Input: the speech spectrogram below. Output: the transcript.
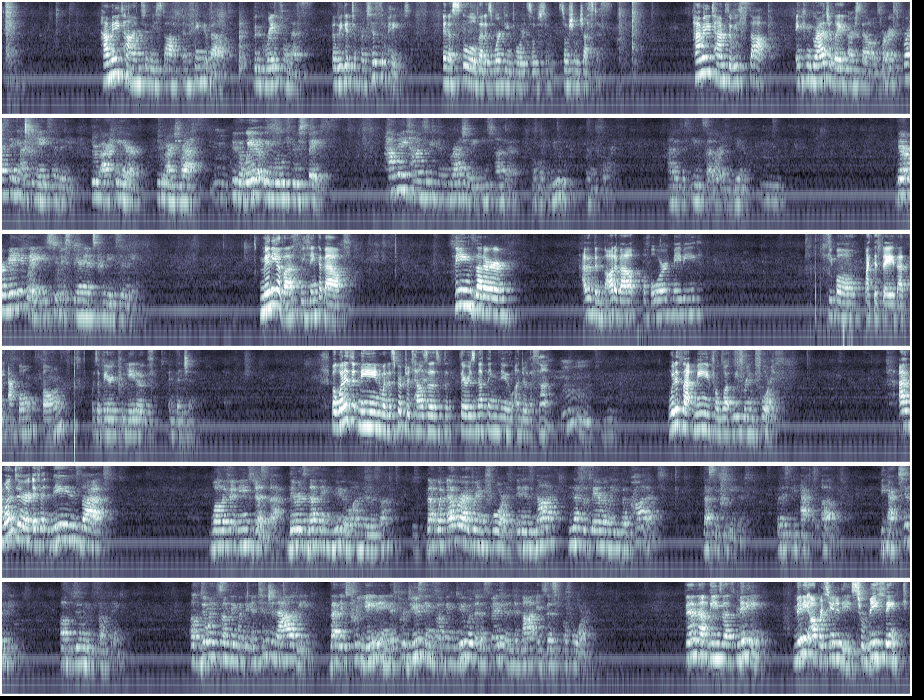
How many times do we stop and think about the gratefulness that we get to participate in a school that is working towards social justice? How many times do we stop and congratulate ourselves for expressing our creativity through our hair, through our dress, mm. through the way that we move through space? How many times do we congratulate each other for what you bring forth out of the seeds that were in you? Mm. There are many ways to experience creativity. Many of us, we think about things that are haven't been thought about before, maybe. People like to say that the Apple phone was a very creative invention. But what does it mean when the scripture tells us that there is nothing new under the sun? Mm. What does that mean for what we bring forth? I wonder if it means that, well, if it means just that, there is nothing new under the sun. That whatever I bring forth, it is not necessarily the product that's the creative, but it's the act of, the activity of doing something of doing something with the intentionality that it's creating, it's producing something new within a space that did not exist before. Then that leaves us many, many opportunities to rethink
